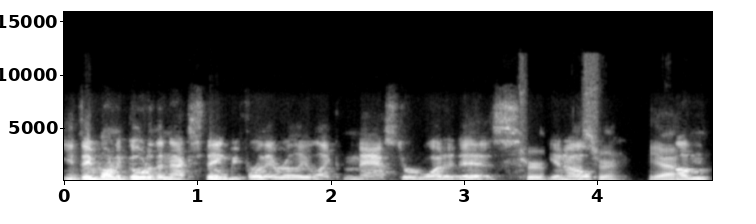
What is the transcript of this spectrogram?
they want to go to the next thing before they really like master what it is. True. You know? That's true. Yeah. Um,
